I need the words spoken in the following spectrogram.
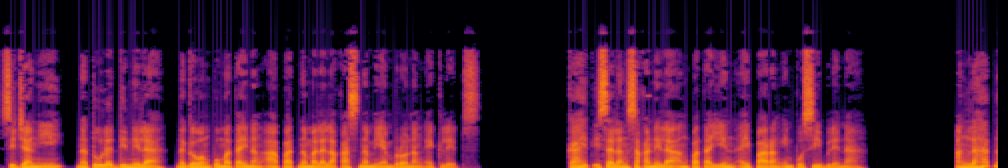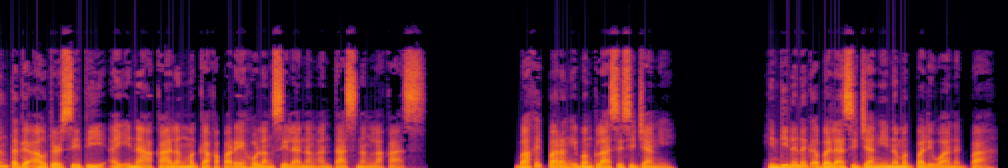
Si Jiang Yi, natulad din nila, nagawang pumatay ng apat na malalakas na miyembro ng Eclipse. Kahit isa lang sa kanila ang patayin ay parang imposible na. Ang lahat ng taga-outer city ay inaakalang magkakapareho lang sila ng antas ng lakas. Bakit parang ibang klase si Jiang Hindi na nag-abala si Jiang na magpaliwanag pa.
